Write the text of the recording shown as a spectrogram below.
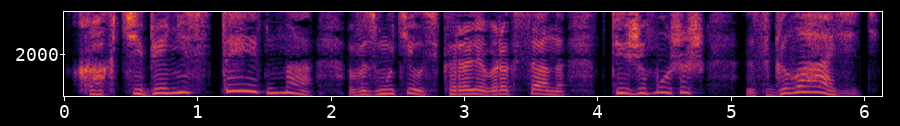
«Как тебе не стыдно?» — возмутилась королева Роксана. «Ты же можешь сглазить,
